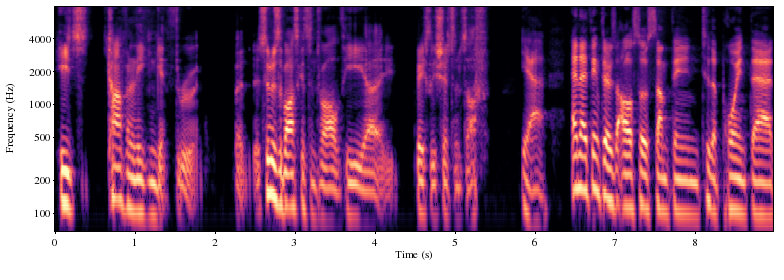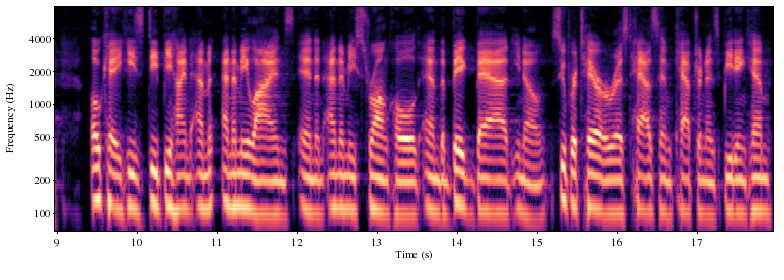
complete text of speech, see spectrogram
he's confident he can get through it. But as soon as the boss gets involved, he uh, basically shits himself. Yeah. And I think there's also something to the point that, okay, he's deep behind em- enemy lines in an enemy stronghold, and the big bad, you know, super terrorist has him captured and is beating him.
